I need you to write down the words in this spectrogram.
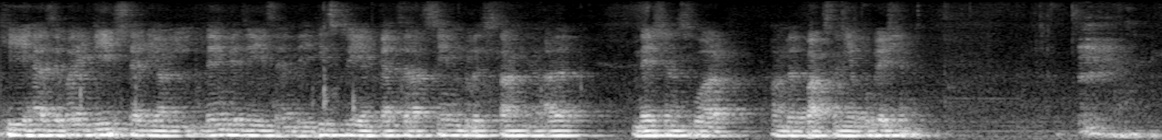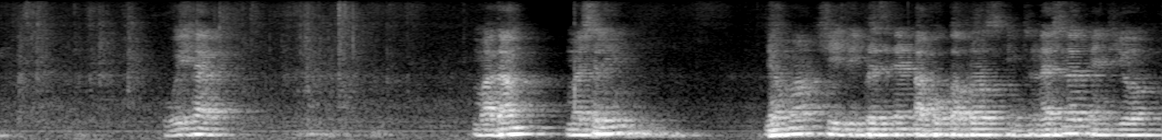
he has a very deep study on languages and the history and culture of Sindh, Balochistan, and other nations who are under Pakistani occupation. We have Madame Mashalin Joma, she is the president of OCAPROCE International NGO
